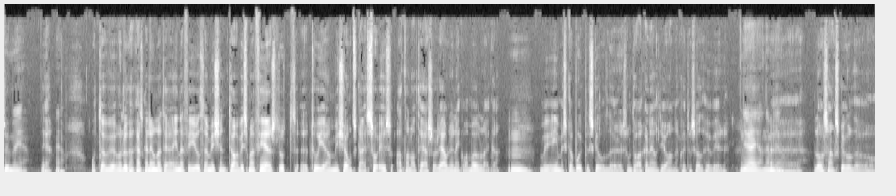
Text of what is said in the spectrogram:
drømmer med ja ja Og då vi och Lukas kan ska nämna det innan för youth mission då vis man för slut tog jag missionsgrej så är så att han har det så jävligt nek var möjligt. Mm. Vi är med ska bo på skolor som då kan nämna Johanna kvitt och själv hur vi är. Ja ja, nämligen. Eh, Låsangskola och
